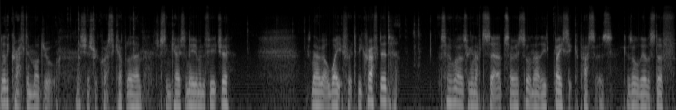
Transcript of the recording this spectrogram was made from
Another crafting module. Let's just request a couple of them, just in case I need them in the future. Because now I've got to wait for it to be crafted. So what else are we going to have to set up? So we're sorting out these basic capacitors, because all the other stuff,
